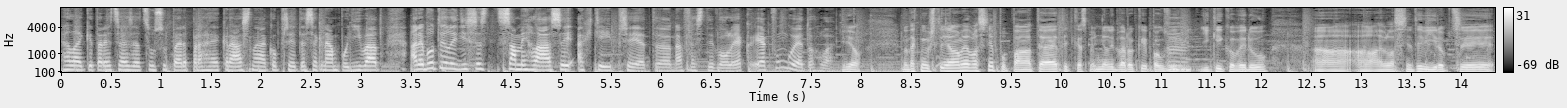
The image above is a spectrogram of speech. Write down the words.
hele, kytary CZ jsou super, Praha je krásná, jako přijďte se k nám podívat. A nebo ty lidi se sami hlásí a chtějí přijet eh, na festival. Jak, jak funguje tohle? Jo, no tak my už to děláme vlastně po páté, teďka jsme měli dva roky pauzu mm. díky covidu, a, ale vlastně ty výrobci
